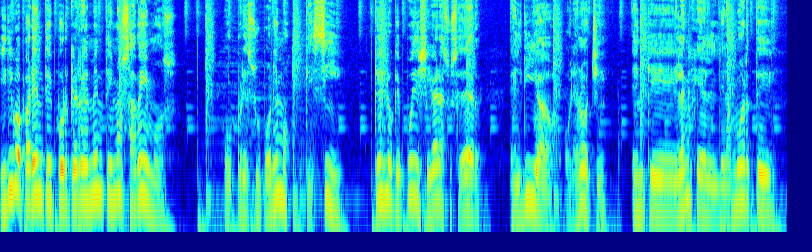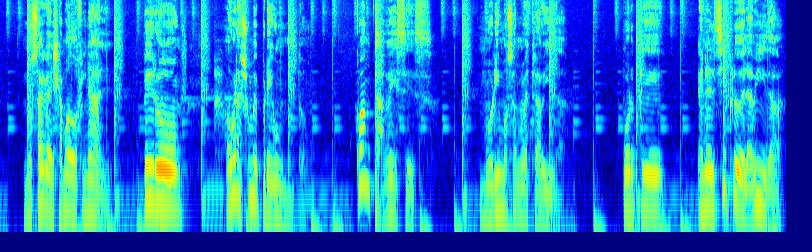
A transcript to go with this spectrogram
Y digo aparente porque realmente no sabemos o presuponemos que sí, qué es lo que puede llegar a suceder el día o la noche en que el ángel de la muerte nos haga el llamado final. Pero ahora yo me pregunto, ¿cuántas veces morimos en nuestra vida? Porque en el ciclo de la vida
